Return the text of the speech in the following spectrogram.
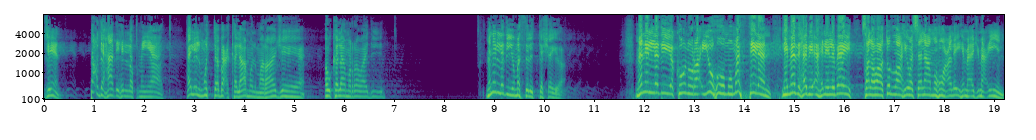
زين بعد هذه اللطميات هل المتبع كلام المراجع أو كلام الرواديد؟ من الذي يمثل التشيع؟ من الذي يكون رأيه ممثلا لمذهب أهل البيت صلوات الله وسلامه عليهم أجمعين؟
